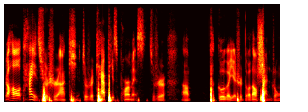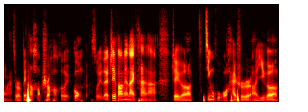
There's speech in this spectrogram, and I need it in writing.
然后他也确实啊，就是 kept his promise，就是啊。”哥哥也是得到善终啊，就是被他好吃好喝给供着，所以在这方面来看啊，这个景虎还是啊一个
